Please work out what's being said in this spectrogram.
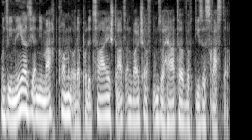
und je näher Sie an die Macht kommen oder Polizei, Staatsanwaltschaften, umso härter wird dieses Raster.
